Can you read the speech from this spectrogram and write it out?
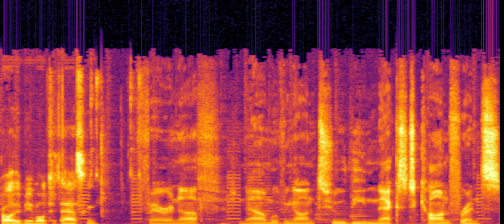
probably be multitasking. Fair enough. Now moving on to the next conference,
